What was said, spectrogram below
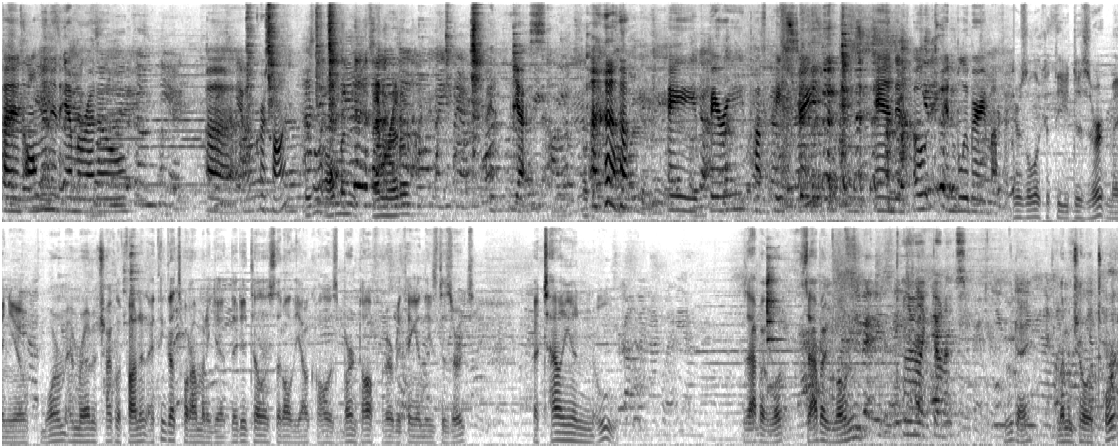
an almond and amaretto uh, croissant. Isn't almond amaretto? Yes. Okay. a berry puff pastry and an oat and blueberry muffin. Here's a look at the dessert menu. Warm amaretto chocolate fondant. I think that's what I'm gonna get. They did tell us that all the alcohol is burnt off of everything in these desserts. Italian, ooh. Zabagloni? Those are like donuts. Okay. Limoncello tort.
